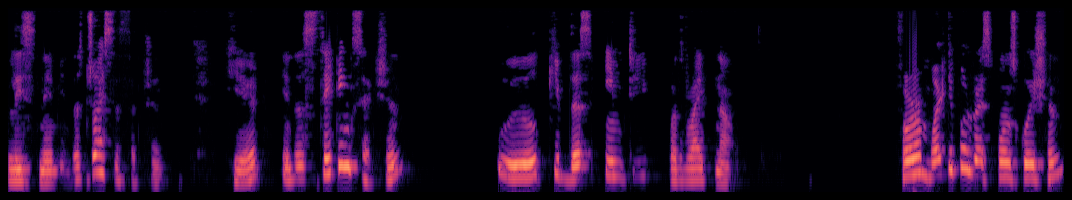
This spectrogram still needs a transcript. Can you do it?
list name in the choices section. Here in the settings section, we will keep this empty for the right now. For multiple response question,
